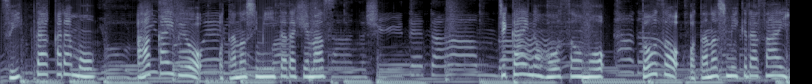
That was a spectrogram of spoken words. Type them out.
ツイッターからもアーカイブをお楽しみいただけます。次回の放送もどうぞお楽しみください。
